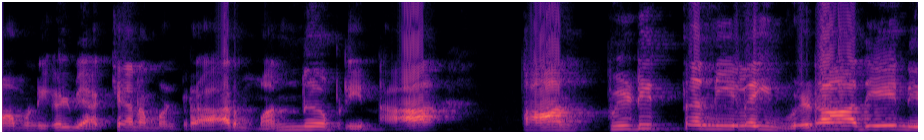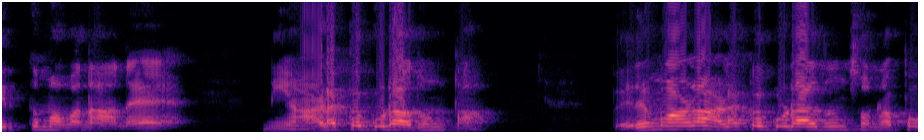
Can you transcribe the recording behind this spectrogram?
மாமணிகள் வியாக்கியானம் பண்றார். மண்ணு அப்படின்னா தான் பிடித்த நிலை விடாதே நிற்குமவனான. நீ அளக்க தான் பெருமாளும் அளக்கக்கூடாதுன்னு சொன்னப்போ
